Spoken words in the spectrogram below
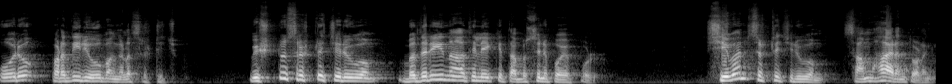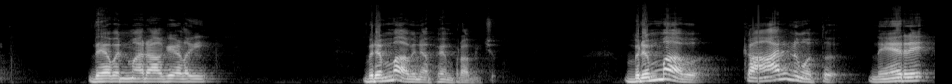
ഓരോ പ്രതിരൂപങ്ങളെ സൃഷ്ടിച്ചു. വിഷ്ണു സൃഷ്ടിച്ച രൂപം ബദരീനാഥിലേക്ക് തപസ്സിന് പോയപ്പോൾ ശിവൻ സൃഷ്ടിച്ച രൂപം സംഹാരം തുടങ്ങി. ദേവന്മാരാകെ ഇളകി. ബ്രഹ്മാവിന് അഭയം പ്രാപിച്ചു. ബ്രഹ്മാവ് കാലിനുമൊത്ത് നേരെ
